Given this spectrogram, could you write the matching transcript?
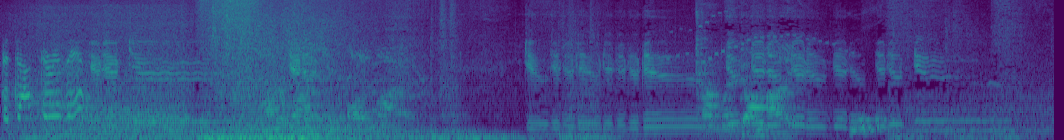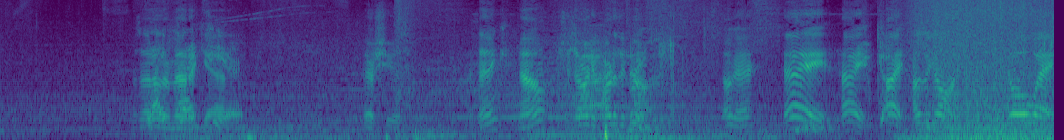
The doctor is in. Do. Do, do, do. Do, do, do, do, do, do, do. Where's that other medic at? There she is. I think? No? She's already part of the group. Okay. Hey! Hi! Hi! How's it going? Go away!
